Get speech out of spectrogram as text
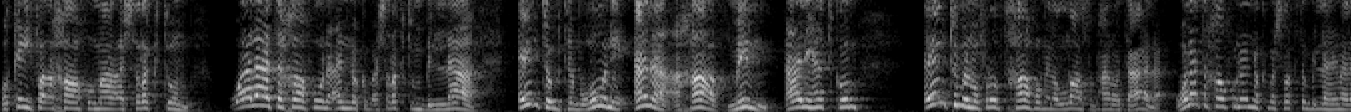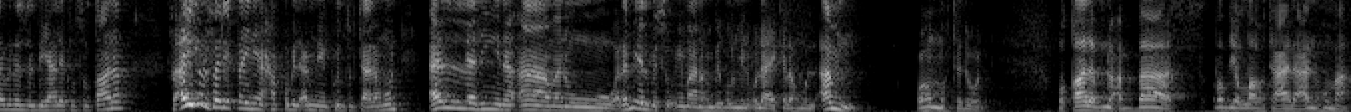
وكيف أخاف ما أشركتم؟ ولا تخافون أنكم أشركتم بالله. أنتم تبغوني أنا أخاف من آلهتكم. أنتم المفروض تخافوا من الله سبحانه وتعالى. ولا تخافون أنكم أشركتم بالله ما لم ينزل به عليكم سلطانا. فأي الفريقين أحق بالأمن إن كنتم تعلمون؟ الذين آمنوا ولم يلبسوا إيمانهم بظلم أولئك لهم الأمن وهم مهتدون. وقال ابن عباس رضي الله تعالى عنهما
